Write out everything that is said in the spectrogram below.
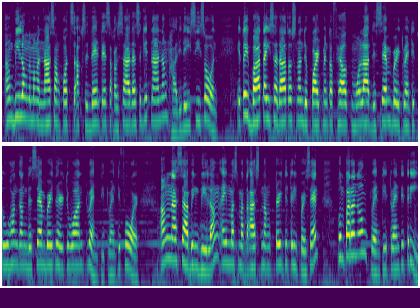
ang bilang ng mga nasangkot sa aksidente sa kalsada sa gitna ng holiday season. Ito'y batay sa datos ng Department of Health mula December 22 hanggang December 31, 2024. Ang nasabing bilang ay mas mataas ng 33% kumpara noong 2023.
